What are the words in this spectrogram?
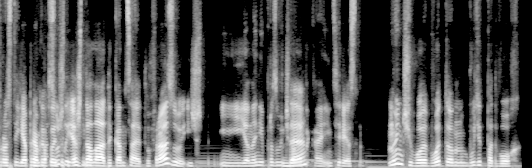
просто я прям какой-то послушала, я ждала до конца эту фразу, и, и она не прозвучала. Да? Такая, интересно. Ну ничего, вот он будет подвох.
